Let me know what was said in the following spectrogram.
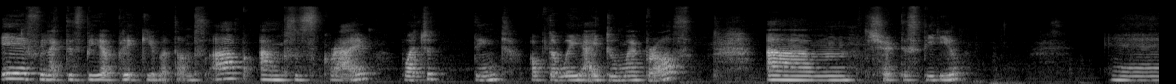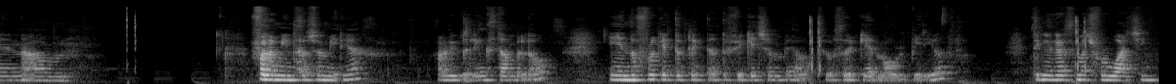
If you like this video please give a thumbs up and subscribe. Watch it think of the way I do my brows um, share this video. And um, follow me in social media. I'll leave the links down below. And don't forget to click the notification bell to so you get more videos. Thank you guys so much for watching.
